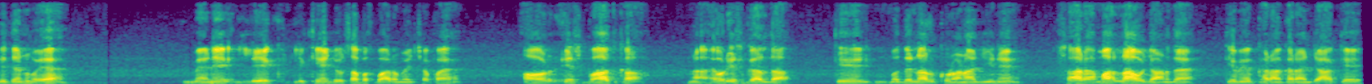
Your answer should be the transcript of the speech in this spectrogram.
ਨਿਧਨ ਹੋਇਆ मैंने लेख लिखे हैं जो सब अखबारों में छपा है और इस बात का ना और इस ਗੱਲ ਦਾ ਕਿ ਮਦਨ ਲਾਲ ਖੁਰਾਣਾ ਜੀ ਨੇ ਸਾਰਾ ਮਹੱਲਾ ਉਹ ਜਾਣਦਾ ਹੈ ਕਿਵੇਂ ਘਰਾਂ ਘਰਾਂ ਜਾ ਕੇ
